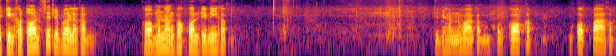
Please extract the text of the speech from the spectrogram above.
ได้กินข้าวต้อนเสร็จเรียบร้อยแล้วครับก็มานั่งพักผ่อนที่นี่ครับกินหันว่าครับกอกครับกอกปลาครับ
